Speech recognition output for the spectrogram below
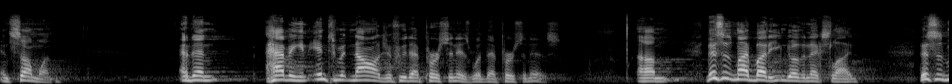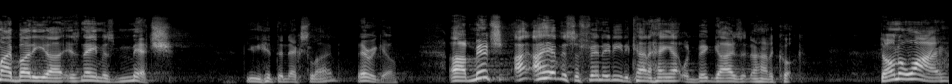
and someone and then having an intimate knowledge of who that person is, what that person is. Um, this is my buddy. You can go to the next slide. This is my buddy. Uh, his name is Mitch. You can hit the next slide. There we go. Uh, Mitch, I, I have this affinity to kind of hang out with big guys that know how to cook. Don't know why.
